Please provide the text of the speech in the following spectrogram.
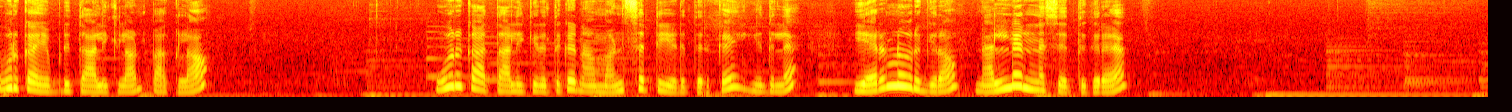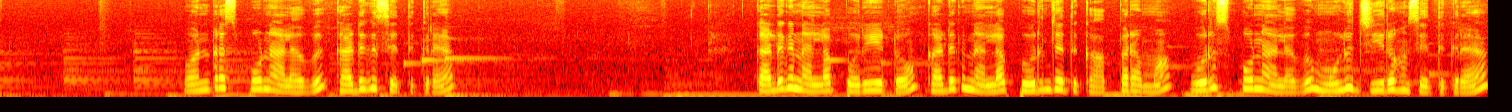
ஊறுகாய் எப்படி தாளிக்கலான்னு பார்க்கலாம். ஊறுகாய் தாளிக்கிறதுக்கு நான் மண் சட்டி எடுத்திருக்கேன். இதில் இரநூறு கிராம் நல்லெண்ணெய் சேர்த்துக்கிறேன். ஒன்றரை ஸ்பூன் அளவு கடுகு சேர்த்துக்கிறேன். கடுகு நல்லா பொரியட்டும். கடுகு நல்லா பொரிஞ்சதுக்கு அப்புறமா ஒரு ஸ்பூன் அளவு முழு ஜீரகம் சேர்த்துக்கிறேன்.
